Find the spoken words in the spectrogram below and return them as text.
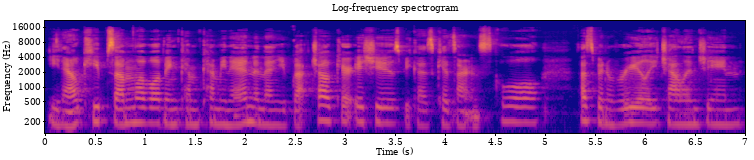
you know keep some level of income coming in and then you've got childcare issues because kids aren't in school that's been really challenging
